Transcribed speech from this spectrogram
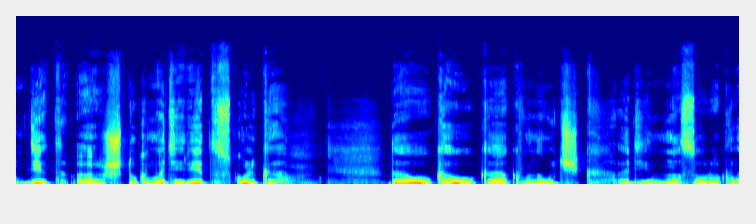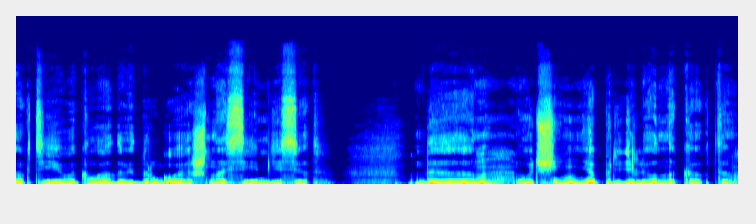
Дед, а штука материи это сколько?» «Да у кого как, внучек. Один на сорок локтей выкладывает, другой аж на семьдесят». «Да, очень неопределенно как-то».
